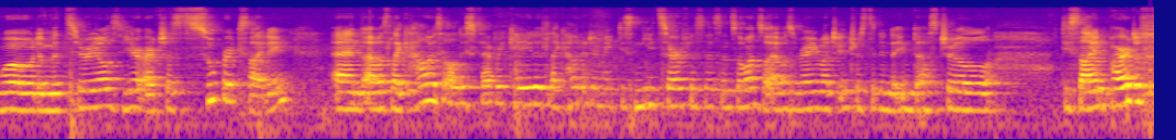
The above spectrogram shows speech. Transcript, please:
whoa, the materials here are just super exciting. And I was like, how is all this fabricated? Like, how do they make these neat surfaces and so on? So I was very much interested in the industrial design part of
